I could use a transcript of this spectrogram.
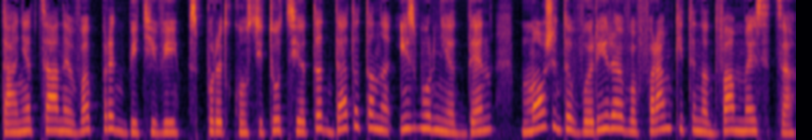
Таня Цанева пред BTV. Според Конституцията, датата на изборния ден може да варира в рамките на два месеца,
